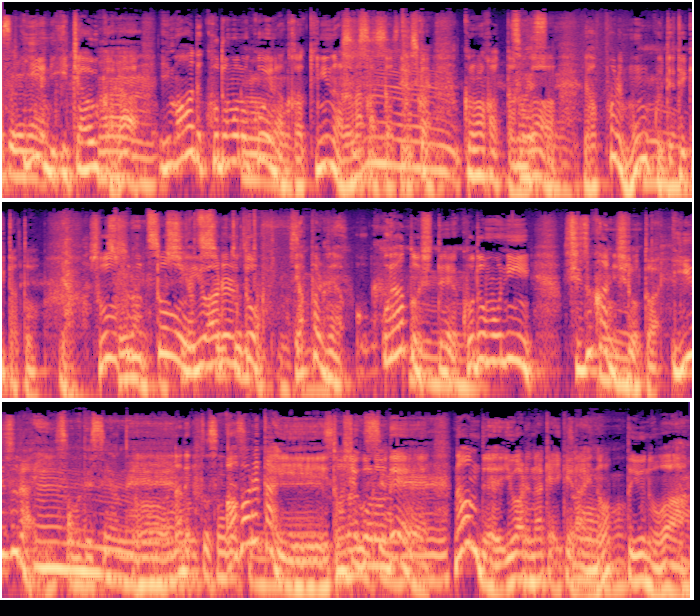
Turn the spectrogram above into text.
それ家にいちゃうから、今まで子供の声なんか気にならなかったっていうか、くなかったのが、やっぱり文句出てきたと。そうすると、言われると、やっぱりね、親として子供に静かにしろとは言いづらい。そうですよね。なんで、暴れたい年頃で、なんで言われなきゃいけないの？っていうのは、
